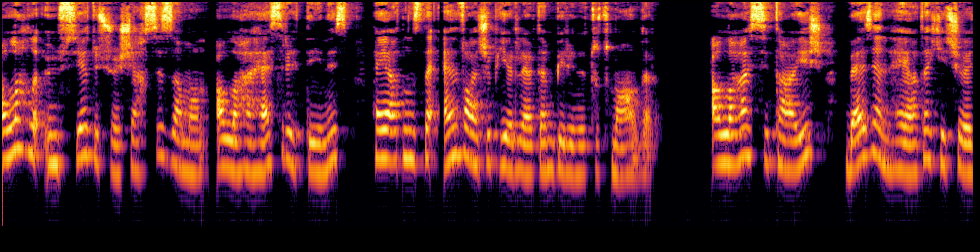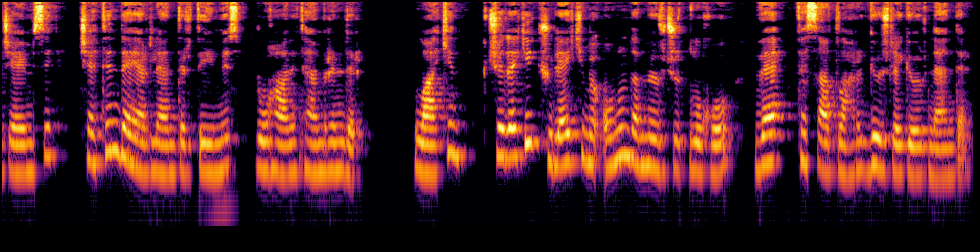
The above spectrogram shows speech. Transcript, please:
Allahla ünsiyyət üçün şəxsi zaman Allaha həsr etdiyiniz həyatınızda ən vacib yerlərdən birini tutmalıdır. Allaha sitayiş bəzən həyata keçirəcəyimizi çətin dəyərləndirdiyimiz ruhani təmrindir. Lakin küçədəki külək kimi onun da mövcudluğu və fəsadları gözlə görünəndir.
